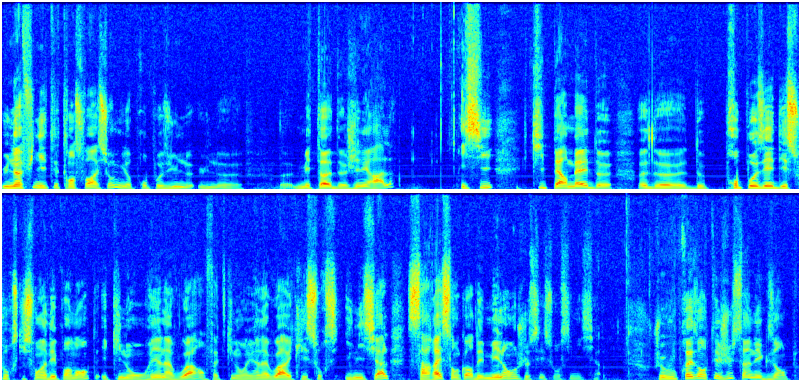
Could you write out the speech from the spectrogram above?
une infinité de transformations. Il propose une, une méthode générale ici, qui permet de, proposer des sources qui sont indépendantes et qui n'ont rien à voir, en fait, qui n'ont rien à voir avec les sources initiales. Ça reste encore des mélanges de ces sources initiales. Je vais vous présenter juste un exemple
